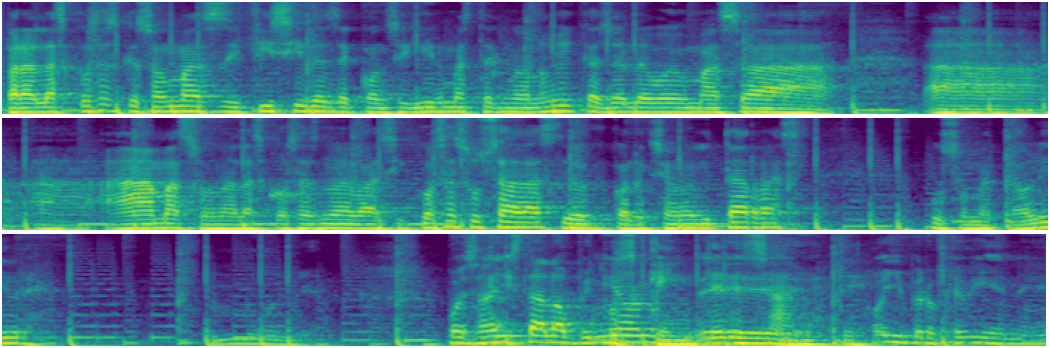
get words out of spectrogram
Para las cosas que son más difíciles de conseguir, más tecnológicas, yo le voy más a, a- a- a Amazon, a las cosas nuevas y cosas usadas. Digo que colecciono guitarras, uso Mercado Libre. Muy bien. Pues ahí está la opinión. Pues qué interesante. Oye, pero qué viene, ¿eh?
